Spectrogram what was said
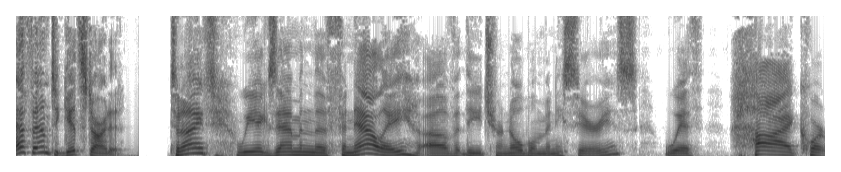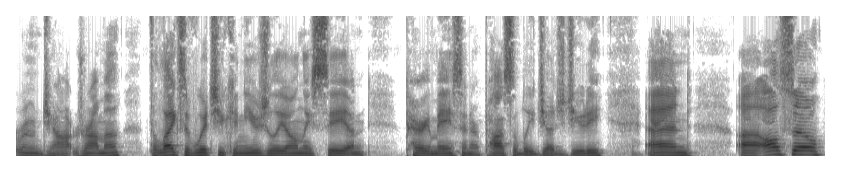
FM to get started. Tonight, we examine the finale of the Chernobyl miniseries with high courtroom drama, the likes of which you can usually only see on Perry Mason or possibly Judge Judy. And uh, also,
